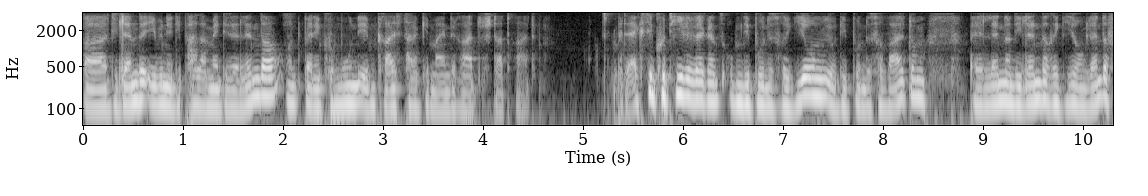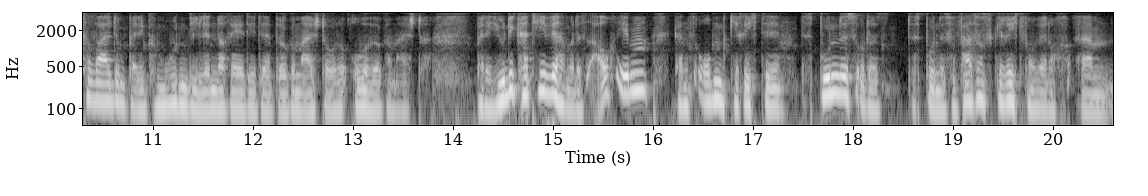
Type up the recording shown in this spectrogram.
äh, die Länderebene, die Parlamente der Länder und bei den Kommunen eben Kreistag, Gemeinderat, Stadtrat. Bei der Exekutive wäre ganz oben die Bundesregierung oder die Bundesverwaltung, bei den Ländern die Länderregierung, Länderverwaltung, bei den Kommunen die Länderräte, der Bürgermeister oder Oberbürgermeister. Bei der Judikative haben wir das auch eben, ganz oben Gerichte des Bundes oder das Bundesverfassungsgericht, wo wir noch ähm,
